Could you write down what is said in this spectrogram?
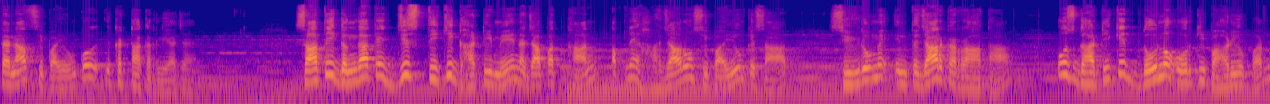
तैनात सिपाहियों को इकट्ठा कर लिया जाए। साथ ही गंगा के जिस तीखी घाटी में नजापत खान अपने हज़ारों सिपाहियों के साथ शिविरों में इंतज़ार कर रहा था, उस घाटी के दोनों ओर की पहाड़ियों पर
